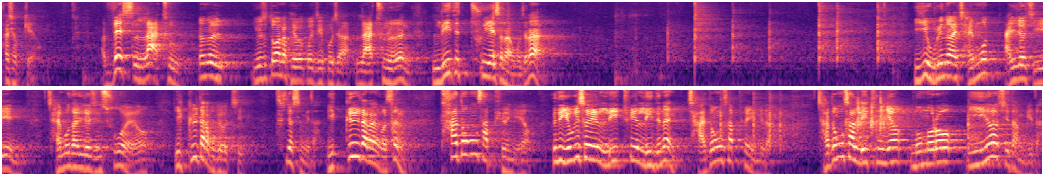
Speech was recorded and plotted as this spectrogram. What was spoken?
다시 해볼게요. This led to 걸 여기서 또 하나 배울 거 이제 보자. led to는 lead to에서 나온 거잖아. 이게 우리나라에 잘못 알려진 잘못 알려진 수어예요. 이끌다라고 배웠지. 틀렸습니다. 이끌다라는 것은 타동사 표현이에요. 근데 여기서의 lead to의 lead는 자동사 표현입니다. 자동사 lead to는요, 뭐뭐로 이어지답니다.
